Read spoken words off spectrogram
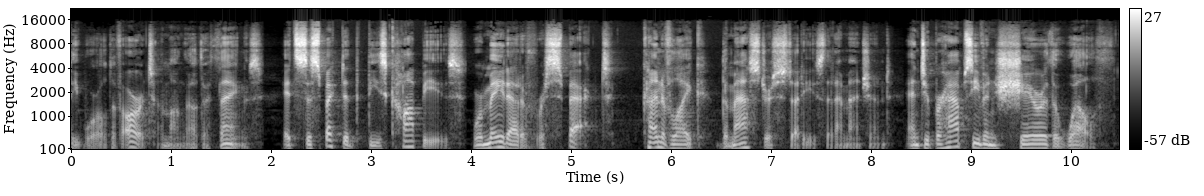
the world of art, among other things. It's suspected that these copies were made out of respect kind of like the master's studies that I mentioned, and to perhaps even share the wealth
